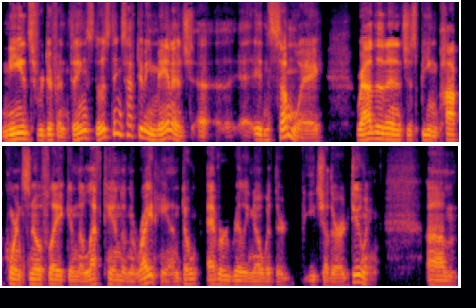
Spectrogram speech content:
needs for different things. Those things have to be managed uh, uh in some way rather than it's just being popcorn snowflake and the left hand and the right hand don't ever really know what they're each other are doing. Um,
